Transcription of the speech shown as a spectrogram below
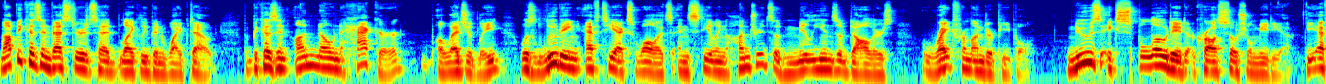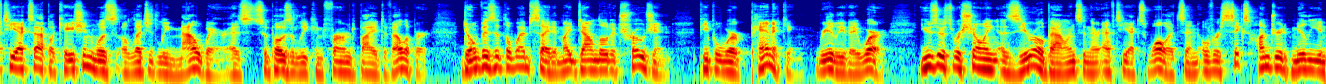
Not because investors had likely been wiped out, but because an unknown hacker, allegedly, was looting FTX wallets and stealing hundreds of millions of dollars right from under people. News exploded across social media. The FTX application was allegedly malware, as supposedly confirmed by a developer. Don't visit the website, it might download a Trojan. People were panicking. Really, they were. Users were showing a zero balance in their FTX wallets, and over $600 million,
